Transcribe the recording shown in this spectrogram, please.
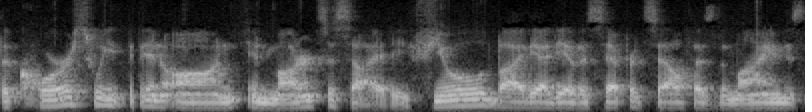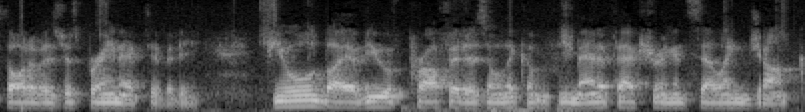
the course we've been on in modern society, fueled by the idea of a separate self as the mind is thought of as just brain activity, fueled by a view of profit as only coming from manufacturing and selling junk,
